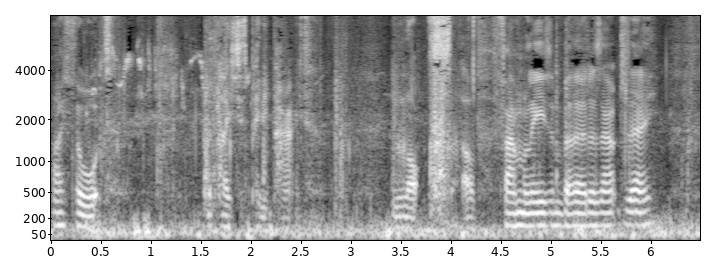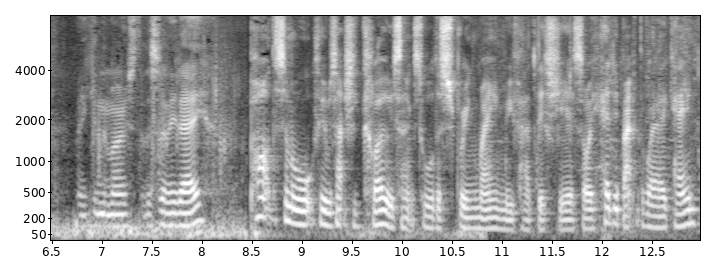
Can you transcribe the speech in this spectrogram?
I thought, the place is pretty packed. Lots of families and birders out today, making the most of the sunny day part of the summer walkthrough was actually closed thanks to all the spring rain we've had this year, so I headed back the way I came,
